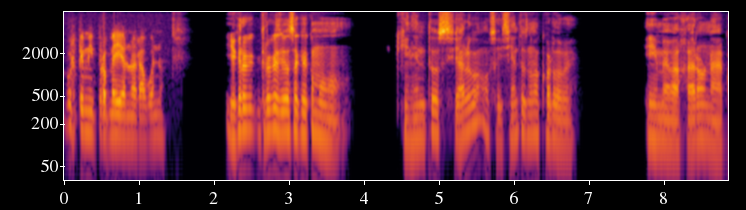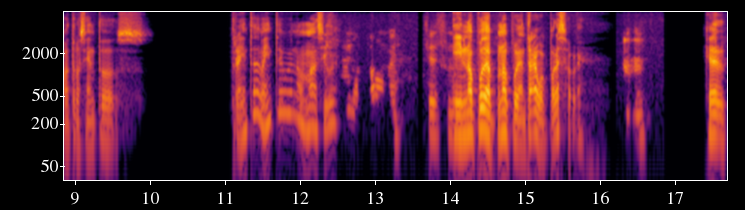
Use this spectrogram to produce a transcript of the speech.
porque mi promedio no era bueno. Yo creo, que- creo que yo saqué como 500 y algo, o 600, no me acuerdo, güey. Y me bajaron a 430, 20, güey, nomás, sí, güey. Sí, un- Y no pude, no pude entrar, güey, por eso, güey. Que,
